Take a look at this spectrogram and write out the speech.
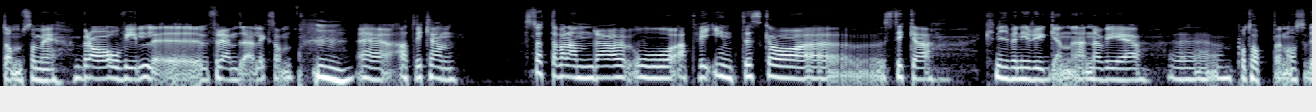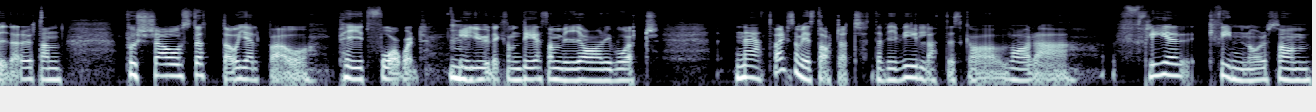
De som är bra och vill eh, förändra. Liksom. Eh, att vi kan stötta varandra och att vi inte ska eh, sticka kniven i ryggen när vi är eh, på toppen och så vidare. Utan pusha och stötta och hjälpa och pay it forward. Det är ju liksom det som vi har i vårt nätverk som vi har startat. Där vi vill att det ska vara fler kvinnor som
